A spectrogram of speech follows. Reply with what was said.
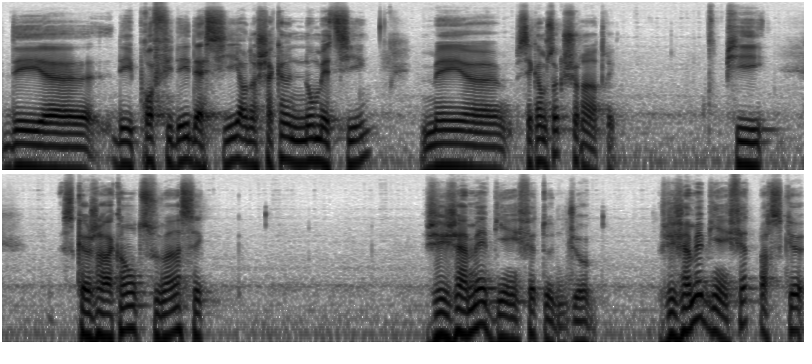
des, euh, des profilés d'acier. On a chacun nos métiers. Mais euh, c'est comme ça que je suis rentré. Puis, ce que je raconte souvent, c'est que j'ai jamais bien fait une job. Je l'ai jamais bien faite parce que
